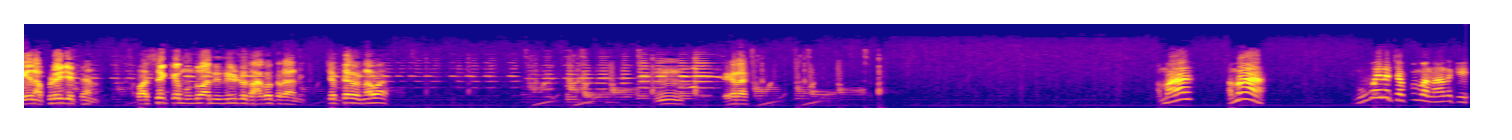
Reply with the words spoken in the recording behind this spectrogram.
నేను అప్పుడే చెప్పాను బస్ ఎక్కే ముందు అన్ని నీళ్ళు తాగొద్దురా అని. చెప్తే విన్నావా. అమ్మా అమ్మా. నువ్వైనా చెప్పమ్మా నాన్నకి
